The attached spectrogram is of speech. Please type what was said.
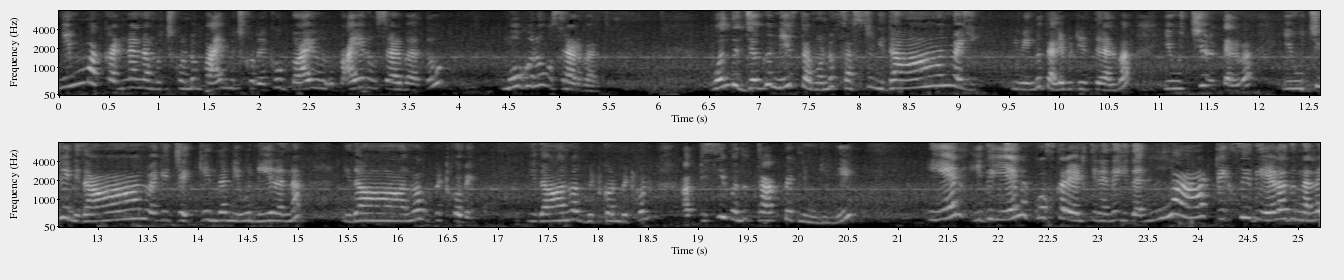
ನಿಮ್ಮ ಕಣ್ಣನ್ನು ಮುಚ್ಕೊಂಡು ಬಾಯಿ ಮುಚ್ಕೋಬೇಕು. ಬಾಯಿ ಬಾಯಲ್ಲಿ ಉಸಿರಾಡಬಾರ್ದು, ಮೂಗುನು ಉಸಿರಾಡಬಾರ್ದು. ಒಂದು ಜಗ್ಗು ನೀರು ತಗೊಂಡು ಫಸ್ಟ್ ನಿಧಾನವಾಗಿ, ನೀವು ಹೆಂಗೂ ತಲೆ ಬಿಟ್ಟಿರ್ತೀರಲ್ವ ಈ ಹುಚ್ಚಿರುತ್ತಲ್ವಾ ಈ ಹುಚ್ಚಿಗೆ ನಿಧಾನವಾಗಿ ಜಗ್ಗಿಂದ ನೀವು ನೀರನ್ನು ನಿಧಾನವಾಗಿ ಬಿಟ್ಕೋಬೇಕು. ನಿಧಾನವಾಗಿ ಬಿಟ್ಕೊಂಡು ಬಿಟ್ಕೊಂಡು ಆ ಬಿಸಿ ಬಂದು ತಾಕ್ಬೇಕು ನಿಮ್ಗಿಲ್ಲಿ. ಏನು ಇದು ಏನಕ್ಕೋಸ್ಕರ ಹೇಳ್ತೀನಿ ಅಂದರೆ ಇದೆಲ್ಲ ಟ್ರಿಕ್ಸ್ ಇದು ಹೇಳೋದನ್ನೆಲ್ಲ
